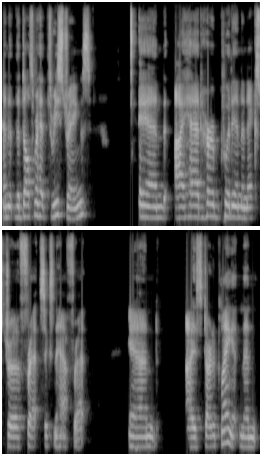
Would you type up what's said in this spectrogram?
And the, the dulcimer had three strings, and I had Herb put in an extra fret, six and a half fret, and I started playing it. And then,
